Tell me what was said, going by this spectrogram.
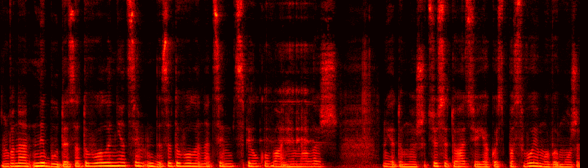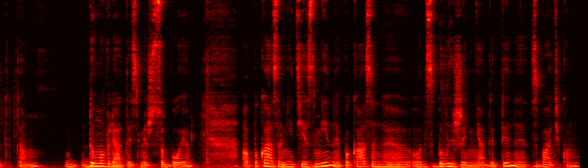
Вона не буде задоволення цим, задоволена цим спілкуванням, але ж ну, я думаю, що цю ситуацію якось по-своєму ви можете там домовлятись між собою. Показані ті зміни, показане от зближення дитини з батьком.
